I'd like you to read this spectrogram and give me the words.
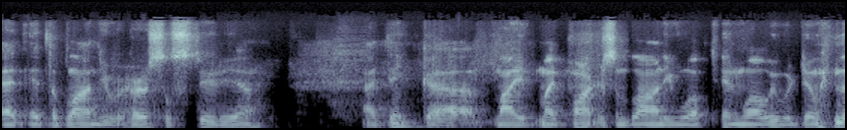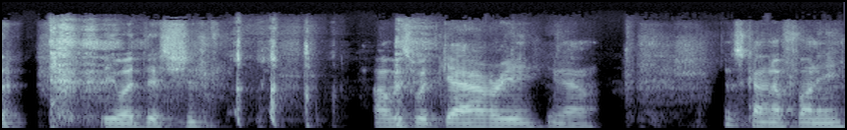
at, at the Blondie rehearsal studio. I think uh, my my partners in Blondie walked in while we were doing the the audition. I was with Gary, you know. It was kind of funny,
